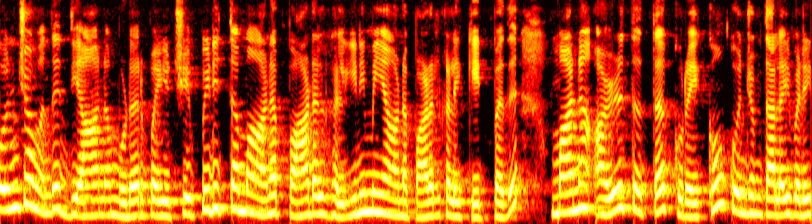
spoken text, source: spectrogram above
கொஞ்சம் வந்து தியானம் உடற்பயிற்சி பிடித்தமான பாடல்கள் இனிமையான பாடல்களை கேட்பது மன அழுத்தத்தை குறைக்கும். கொஞ்சம் தலைவலி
